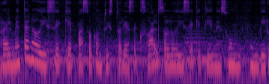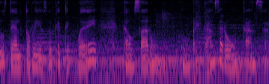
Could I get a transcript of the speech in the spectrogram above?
realmente no dice qué pasó con tu historia sexual, solo dice que tienes un, un virus de alto riesgo que te puede causar un, un precáncer o un cáncer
